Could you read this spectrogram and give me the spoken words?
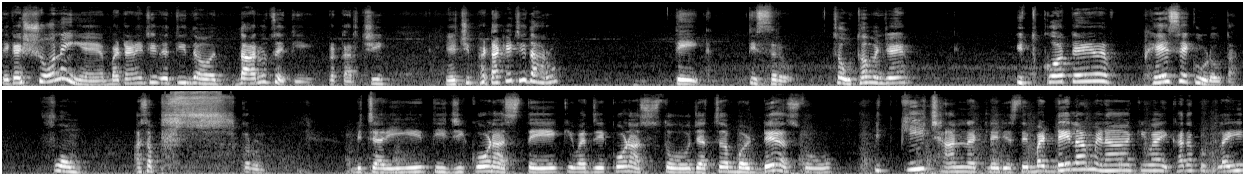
ते काही शो नाही आहे बटाण्याची ती द- दारूच आहे ती प्रकारची. याची फटाक्याची दारू ते एक तिसरं चौथं म्हणजे इतकं ते फेस एक उडवतात फोम असं करून. बिचारी ती जी कोण असते किंवा जे कोण असतो ज्याचं बड्डे असतो इतकी छान नटलेली असते. बड्डेला म्हणा किंवा एखादा कुठलाही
